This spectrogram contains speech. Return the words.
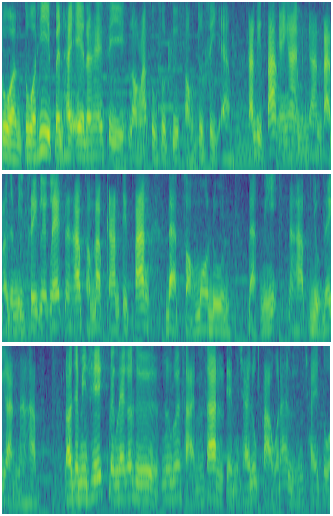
ส่วนตัวที่เป็น Type A และ Type C รองรับสูงสุดคือ 2.4 แอมป์ การติดตั้งง่ายๆเหมือนกัน แต่เราจะมีทริคเล็กๆนะครับสำหรับการติดตั้งแบบ 2 โมดูลแบบนี้นะครับ อยู่ด้วยกันนะครับ เราจะมีทริคเล็กๆก็คือเนื่องด้วยสายมันสั้นเปลี่ยนเป็นใช้ลูกเต่าก็ได้หรือใช้ตัว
